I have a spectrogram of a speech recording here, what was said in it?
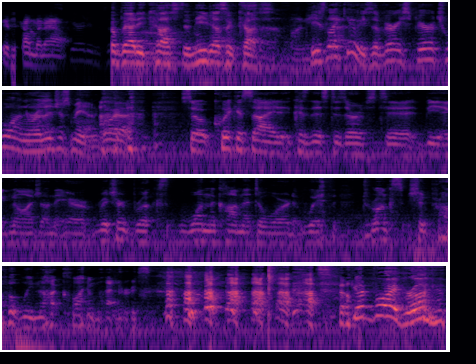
it's coming out. So bad he cussed, and he doesn't cuss. He's like you. He's a very spiritual and religious man. Go ahead. so, quick aside, because this deserves to be acknowledged on the air. Richard Brooks won the comment award with "Drunks should probably not climb ladders." so, Good boy, Brooke.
